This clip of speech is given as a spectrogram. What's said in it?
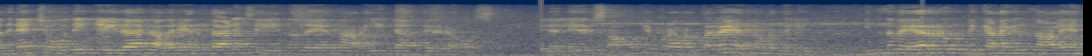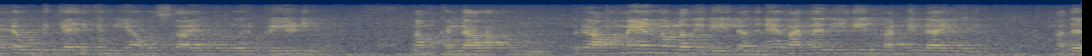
അതിനെ ചോദ്യം ചെയ്താൽ അവരെന്താണ് ചെയ്യുന്നത് എന്ന് അറിയില്ലാത്ത ഒരു അവസ്ഥ. അല്ലെങ്കിൽ ഒരു സാമൂഹ്യ പ്രവർത്തക എന്നുള്ള നിലയിൽ ഇന്ന് വേറൊരു കുട്ടിക്കാണെങ്കിൽ നാളെ എന്റെ കുട്ടിക്കായിരിക്കും ഈ അവസ്ഥ എന്നുള്ള ഒരു പേടി. നമുക്കെല്ലാവർക്കും ഉണ്ട്. ഒരു അമ്മ എന്നുള്ള നിലയിൽ അതിനെ നല്ല രീതിയിൽ കണ്ടില്ല എങ്കിൽ അത്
